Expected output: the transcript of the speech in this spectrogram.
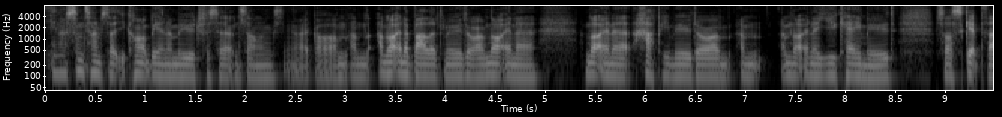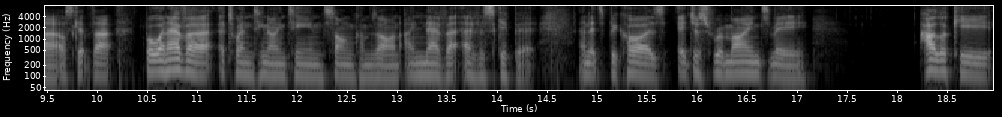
you know sometimes like you can't be in a mood for certain songs. You're like, oh, I'm I'm I'm not in a ballad mood, or I'm not in a I'm not in a happy mood, or I'm I'm I'm not in a UK mood, so I'll skip that. I'll skip that. But whenever a 2019 song comes on, I never ever skip it, and it's because it just reminds me how lucky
